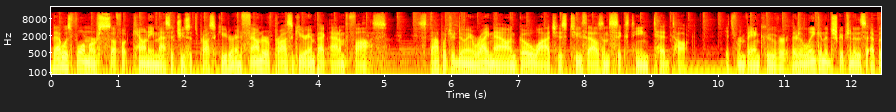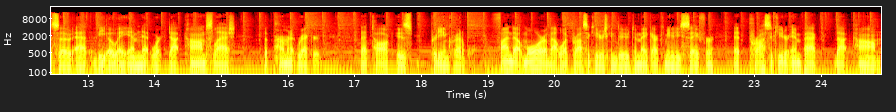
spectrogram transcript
That was former Suffolk County, Massachusetts prosecutor and founder of Prosecutor Impact, Adam Foss. Stop what you're doing right now and go watch his 2016 TED Talk. It's from Vancouver. There's a link in the description of this episode at theoamnetwork.com slash the permanent record. That talk is pretty incredible. Find out more about what prosecutors can do to make our communities safer at prosecutorimpact.com.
